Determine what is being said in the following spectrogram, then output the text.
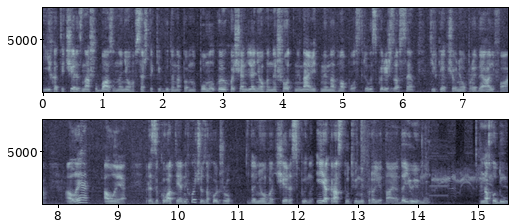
їхати через нашу базу на нього все ж таки буде, напевно, помилкою, хоча для нього не шотний, навіть не на два постріли, скоріш за все, тільки якщо в нього пройде альфа. Але, але, ризикувати я не хочу, заходжу до нього через спину. І якраз тут він і пролітає. Даю йому на ходу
